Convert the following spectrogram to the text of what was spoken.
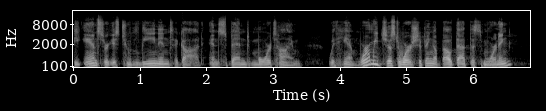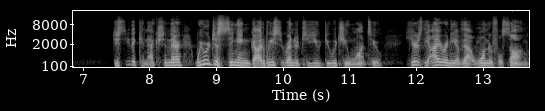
The answer is to lean into God and spend more time with Him. Weren't we just worshiping about that this morning? Do you see the connection there? We were just singing, God, we surrender to you, do what you want to. Here's the irony of that wonderful song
